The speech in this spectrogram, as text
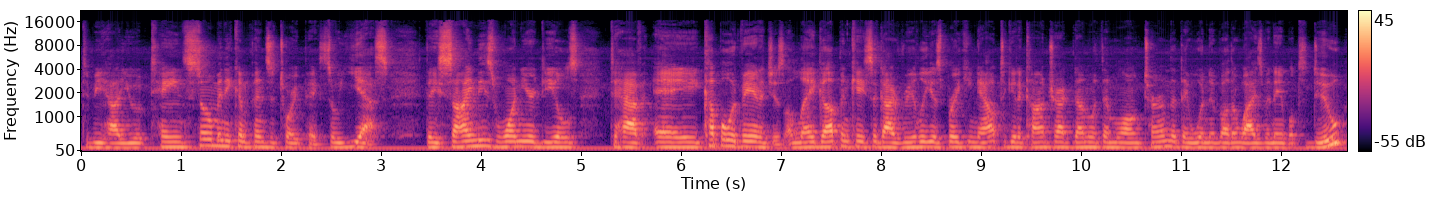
to be how you obtain so many compensatory picks. So, yes, they sign these one year deals to have a couple advantages a leg up in case a guy really is breaking out to get a contract done with them long term that they wouldn't have otherwise been able to do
